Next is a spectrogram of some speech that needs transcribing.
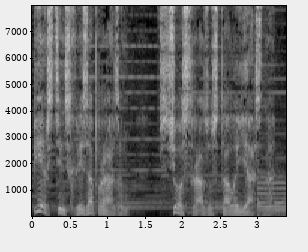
перстень с хризопразом. Все сразу стало ясно.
